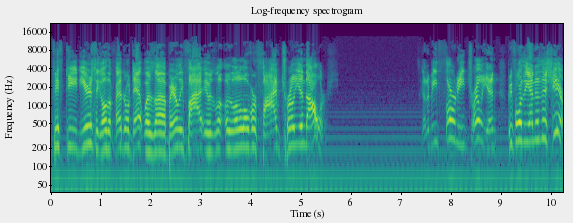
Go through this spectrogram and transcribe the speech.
Fifteen years ago, the federal debt was uh, barely five. It was a little over five trillion dollars. It's going to be thirty trillion before the end of this year.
